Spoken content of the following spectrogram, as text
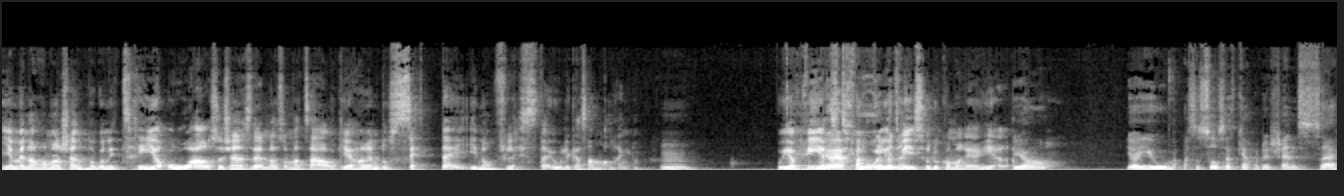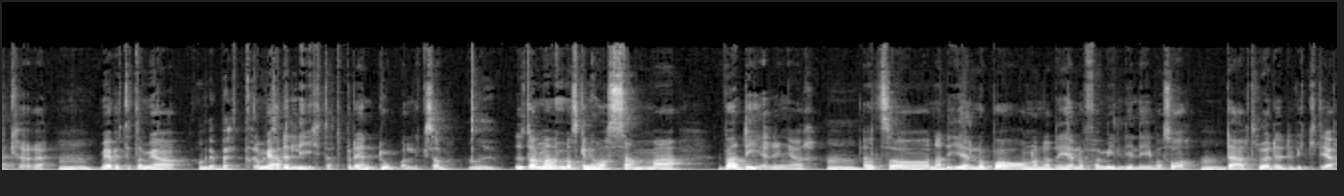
jag menar har man känt någon i tre år så känns det ändå som att så här, okej jag har ändå sett dig i de flesta olika sammanhangen. Och jag vet Ja, jag troligtvis hur du kommer reagera. Ja. Ja, jo, alltså så sätt kanske det känns säkrare. Mm. Men jag vet inte om jag, Om det är bättre. om jag liksom. hade litat på det ändå liksom. Nej. Utan man, man ska nog ha samma värderingar. Mm. Alltså när det gäller barn och när det gäller familjeliv och så. Där tror jag det är det viktiga.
